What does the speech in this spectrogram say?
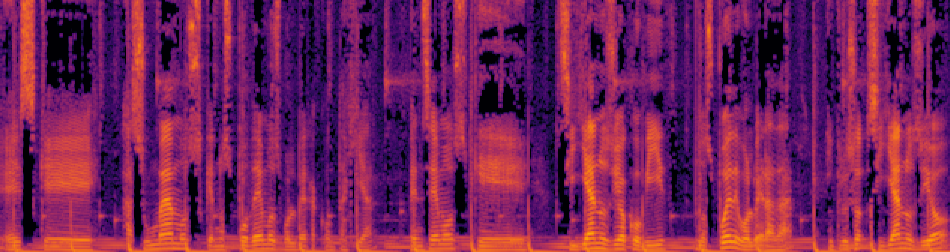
es que asumamos que nos podemos volver a contagiar. Pensemos que si ya nos dio COVID, nos puede volver a dar. Incluso si ya nos dio,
